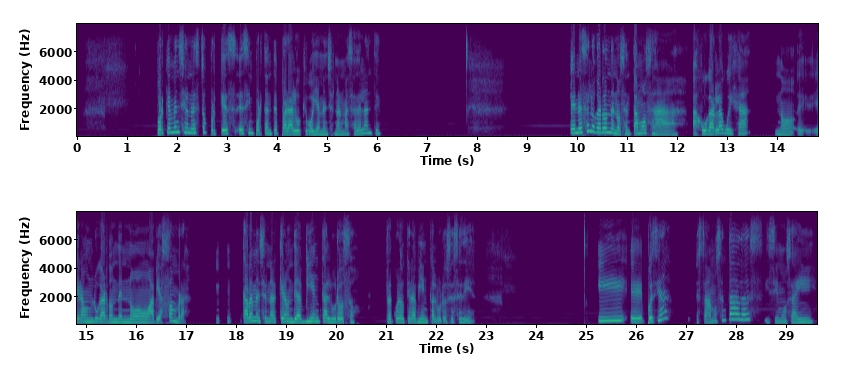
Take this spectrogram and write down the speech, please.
¿Por qué menciono esto? Porque es, importante para algo que voy a mencionar más adelante. En ese lugar donde nos sentamos a, jugar la Ouija, no, eh, era un lugar donde no había sombra. Cabe mencionar que era un día bien caluroso. Recuerdo que era bien caluroso ese día. Y eh, pues ya estábamos sentadas, hicimos ahí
